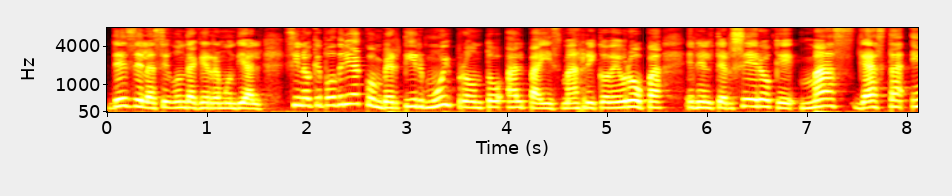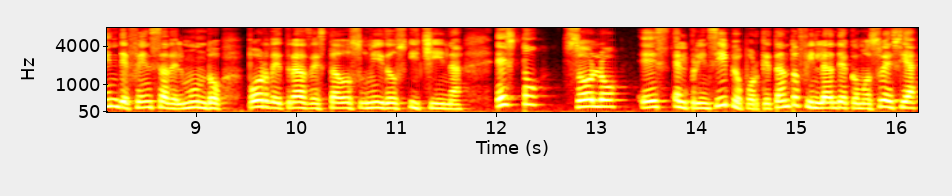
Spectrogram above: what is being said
desde la Segunda Guerra Mundial, sino que podría convertir muy pronto al país más rico de Europa en el tercero que más gasta en defensa del mundo por detrás de Estados Unidos y China. Esto solo es el principio porque tanto Finlandia como Suecia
